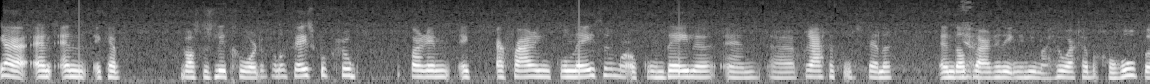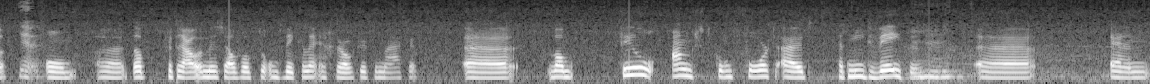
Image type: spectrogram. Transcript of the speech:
ja, en, en ik heb, was dus lid geworden van een Facebookgroep waarin ik ervaringen kon lezen, maar ook kon delen en eh, vragen kon stellen. En dat Ja. waren dingen die me heel erg hebben geholpen Ja, om eh, dat vertrouwen in mezelf ook te ontwikkelen en groter te maken. Eh, want veel angst komt voort uit het niet weten. Mhm. En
